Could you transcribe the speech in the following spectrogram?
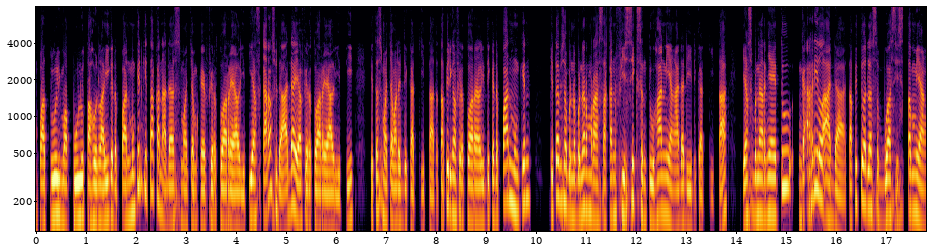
40, 50 tahun lagi ke depan mungkin kita akan ada semacam kayak virtual reality yang sekarang sudah ada ya virtual reality kita semacam ada di dekat kita tetapi dengan virtual reality ke depan mungkin kita bisa benar-benar merasakan fisik sentuhan yang ada di dekat kita yang sebenarnya itu nggak real ada tapi itu adalah sebuah sistem yang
